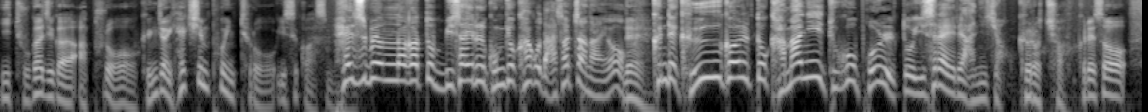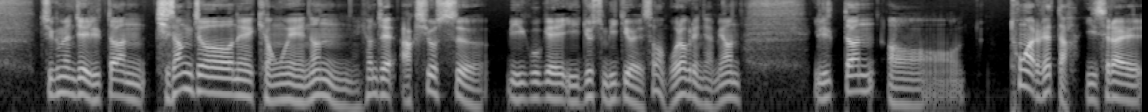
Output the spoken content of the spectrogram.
이 두 가지가 앞으로 굉장히 핵심 포인트로 있을 것 같습니다. 헤즈벨라가 또 미사일을 공격하고 나섰잖아요. 네. 근데 그걸 또 가만히 두고 볼 또 이스라엘이 아니죠. 그렇죠. 그래서 지금 현재 일단 지상전의 경우에는 현재 악시오스 미국의 이 뉴스 미디어에서 뭐라 그랬냐면 일단 어 통화를 했다. 이스라엘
